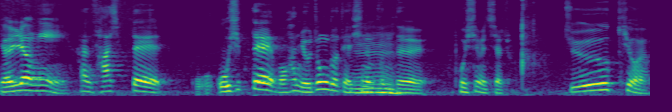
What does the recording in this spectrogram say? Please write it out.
연령이 한 40대, 50대 뭐 한 요 정도 되시는 음. 분들 보시면 진짜 좋- 쭉 키워요.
